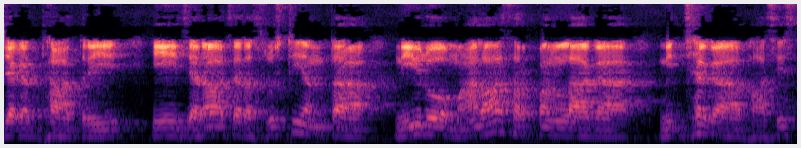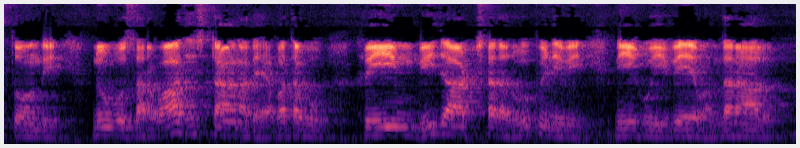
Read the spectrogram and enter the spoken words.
జగద్ధాత్రి ఈ చరాచర సృష్టి అంతా నీలో మాలా సర్పంలాగా మిథ్యగా భాసిస్తోంది. నువ్వు సర్వాధిష్టాన దేవతవు హ్రీం బీజాక్షర రూపిణివి. నీకు ఇవే వందనాలు.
